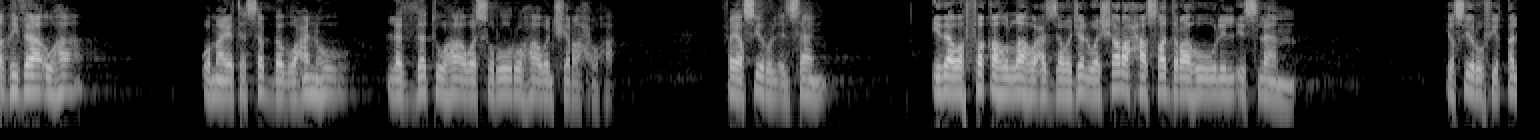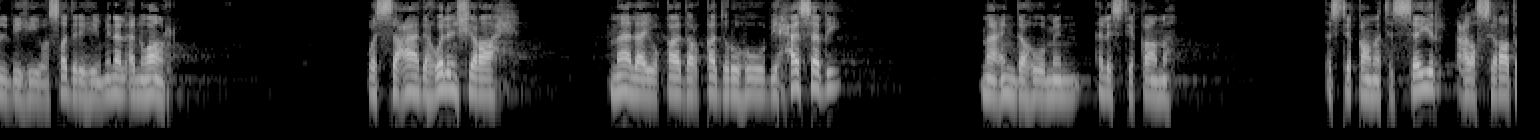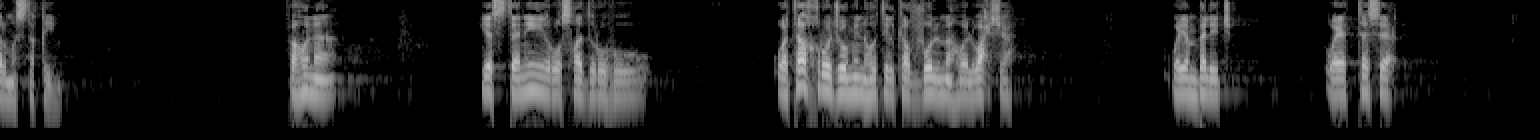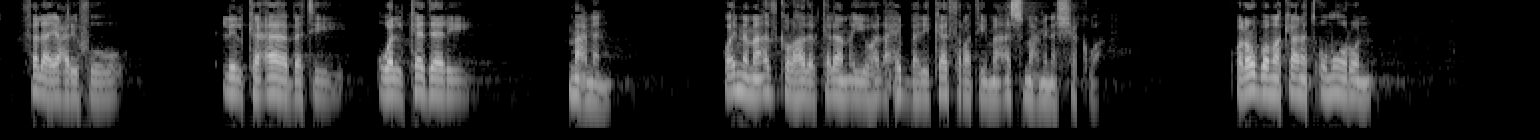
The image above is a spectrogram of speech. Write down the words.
غذاؤها وما يتسبب عنه لذتها وسرورها وانشراحها. فيصير الإنسان إذا وفقه الله عز وجل وشرح صدره للإسلام يصير في قلبه وصدره من الأنوار والسعادة والانشراح ما لا يقادر قدره بحسب ما عنده من الاستقامة استقامة السير على الصراط المستقيم. فهنا يستنير صدره وتخرج منه تلك الظلمة والوحشة وينبلج ويتسع فلا يعرف للكآبة والكدر معنى. وإنما أذكر هذا الكلام أيها الأحبة لكثرة ما أسمع من الشكوى. ولربما كانت أمور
